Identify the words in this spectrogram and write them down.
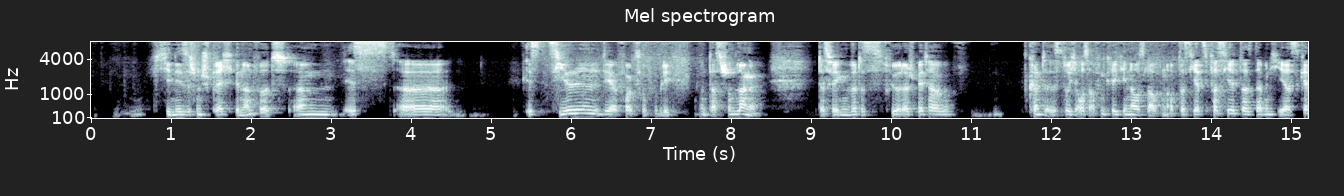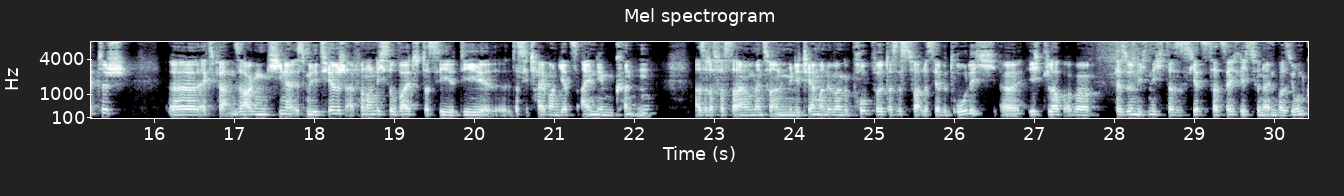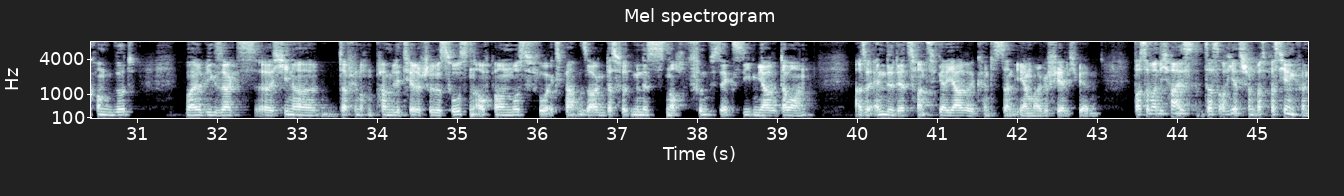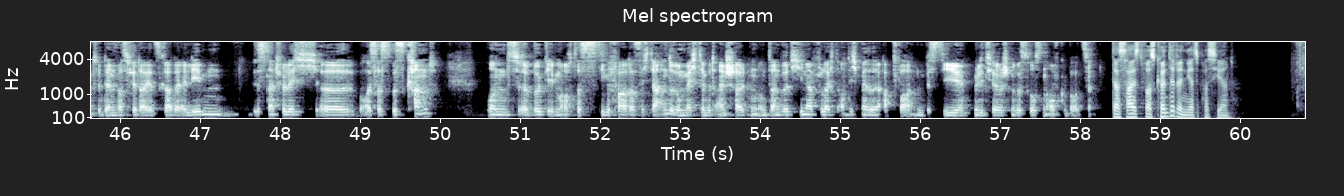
chinesischen Sprech genannt wird, ähm, ist, äh, ist Ziel der Volksrepublik und das schon lange. Deswegen wird es früher oder später, könnte es durchaus auf den Krieg hinauslaufen. Ob das jetzt passiert, das, da bin ich eher skeptisch. Äh, Experten sagen, China ist militärisch einfach noch nicht so weit, dass sie die, dass sie Taiwan jetzt einnehmen könnten. Also das, was da im Moment so an Militärmanövern geprobt wird, das ist zwar alles sehr bedrohlich. Äh, ich glaube aber persönlich nicht, dass es jetzt tatsächlich zu einer Invasion kommen wird weil, wie gesagt, äh, China dafür noch ein paar militärische Ressourcen aufbauen muss, wo Experten sagen, das wird mindestens noch fünf, sechs, sieben Jahre dauern. Also Ende der 20er Jahre könnte es dann eher mal gefährlich werden. Was aber nicht heißt, dass auch jetzt schon was passieren könnte, denn was wir da jetzt gerade erleben, ist natürlich äh, äußerst riskant und äh, birgt eben auch das, die Gefahr, dass sich da andere Mächte mit einschalten und dann wird China vielleicht auch nicht mehr abwarten, bis die militärischen Ressourcen aufgebaut sind. Das heißt, was könnte denn jetzt passieren?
